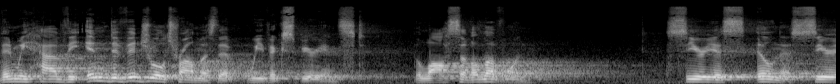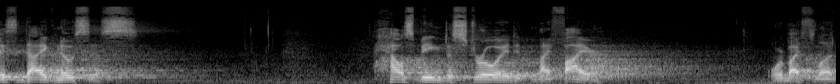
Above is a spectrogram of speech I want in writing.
then we have the individual traumas that we've experienced. The loss of a loved one, serious illness, serious diagnosis, house being destroyed by fire or by flood,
